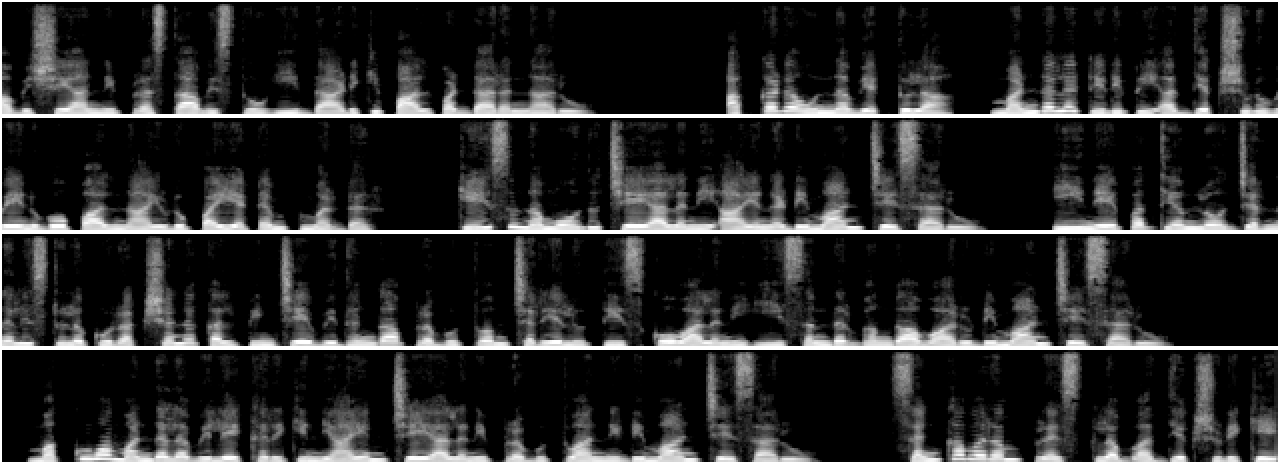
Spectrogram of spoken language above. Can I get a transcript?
ఆ విషయాన్ని ప్రస్తావిస్తూ ఈ దాడికి పాల్పడ్డారన్నారు. అక్కడ ఉన్న వ్యక్తుల మండల టిడిపి అధ్యక్షుడు వేణుగోపాల్ నాయుడుపై అటెంప్ట్ మర్డర్ కేసు నమోదు చేయాలని ఆయన డిమాండ్ చేశారు. ఈ నేపథ్యంలో జర్నలిస్టులకు రక్షణ కల్పించే విధంగా ప్రభుత్వం చర్యలు తీసుకోవాలని ఈ సందర్భంగా వారు డిమాండ్ చేశారు. మక్కువ మండల విలేకరికి న్యాయం చేయాలని ప్రభుత్వాన్ని డిమాండ్ చేశారు. శంకవరం ప్రెస్ క్లబ్ అధ్యక్షుడి కె.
